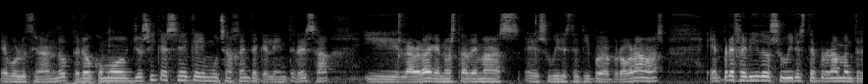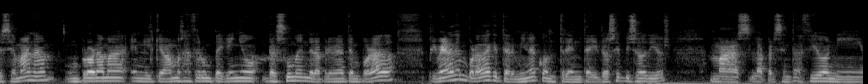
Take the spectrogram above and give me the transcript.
evolucionando. Pero como yo sí que sé que hay mucha gente que le interesa y la verdad que no está de más eh, subir este tipo de programas, he preferido subir este programa entre semana, un programa en el que vamos a hacer un pequeño resumen de la primera temporada. Primera temporada que termina con 32 episodios, más la presentación y,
